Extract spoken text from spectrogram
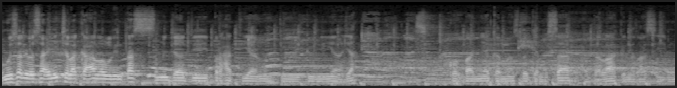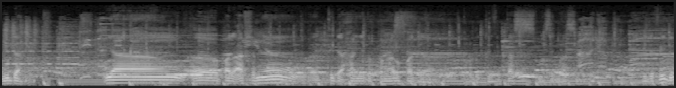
Pemirsa dewasa ini celakaan lalu lintas menjadi perhatian di dunia ya. Korbannya karena sebagian besar adalah generasi muda yang eh, pada akhirnya eh, tidak hanya berpengaruh pada produktivitas masing-masing. Individu,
